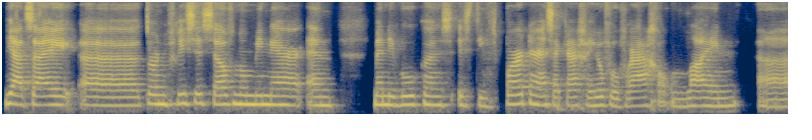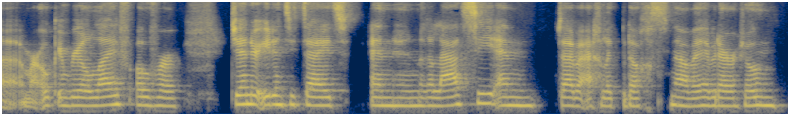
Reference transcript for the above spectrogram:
ja, zij, uh, Torne Vries is zelf non-binair en Mandy Wolkens is diens partner. En zij krijgen heel veel vragen online, maar ook in real life over genderidentiteit en hun relatie. En zij hebben eigenlijk bedacht, nou, wij hebben daar zo'n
